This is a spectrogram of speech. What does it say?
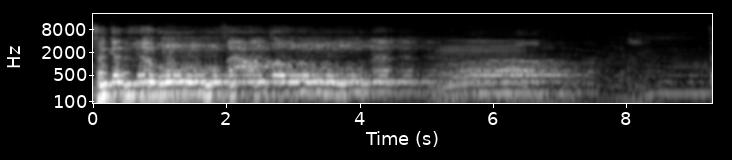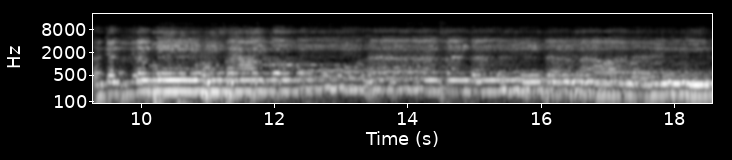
فكذبوه فعقروها فكذبوه فعقروها فدمدم عليهم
